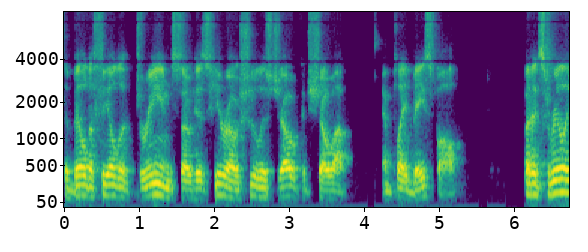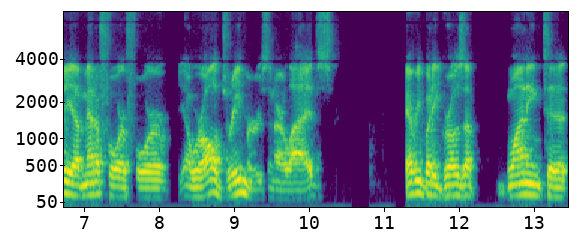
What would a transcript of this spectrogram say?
to build a field of dreams so his hero, Shoeless Joe, could show up and play baseball. But it's really a metaphor for, you know, we're all dreamers in our lives. Everybody grows up wanting to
